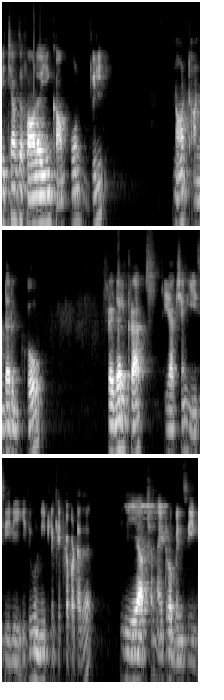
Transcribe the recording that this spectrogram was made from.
which of the following compound will not undergo Friedel Crafts Crafts reaction easily இதுவும் நீட்டில் கேட்கப்பட்டது இது ஏ ஆப்ஷன் நைட்ரோபென்சீன்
